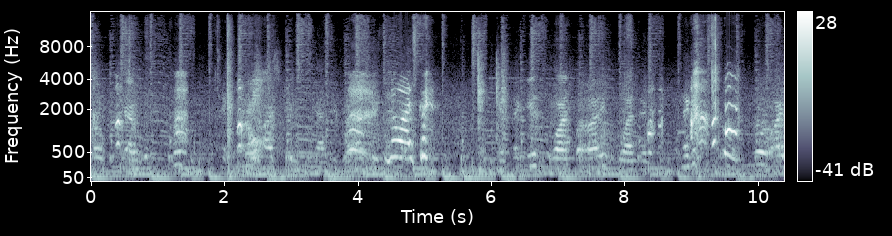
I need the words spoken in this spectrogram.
Oh. No ice cream. Take one by one. Oh. I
